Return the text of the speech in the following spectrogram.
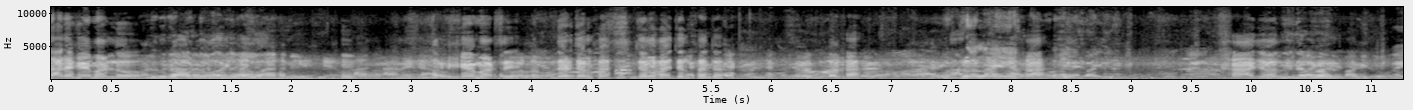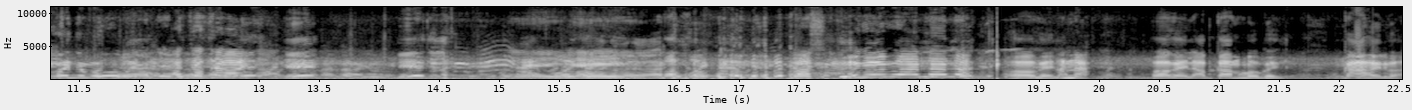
তারে কে মারলো কে মারছে ধর জল খা জল খা জল খা ধর খা খা খা জল আচ্ছা আচ্ছা ভাই बस हो गए वो अन्ना अन्ना हो गई अन्ना हो गई अब काम हो गई का होइल बा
